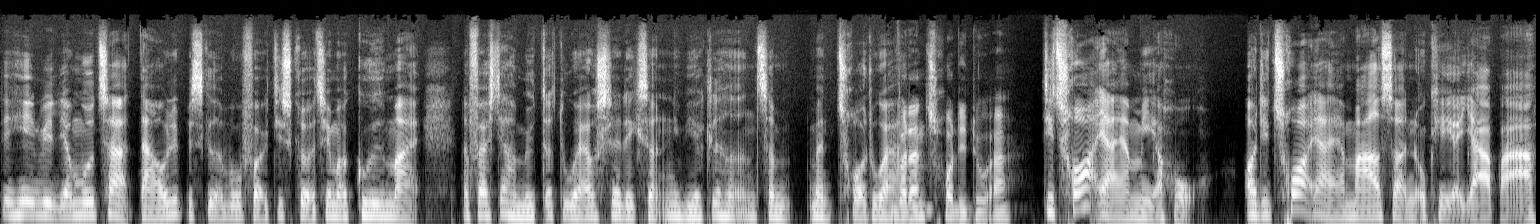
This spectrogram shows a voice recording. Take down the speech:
det er helt vildt. Jeg modtager daglige beskeder, hvor folk de skriver til mig, Gud mig, når først jeg har mødt dig, du er jo slet ikke sådan i virkeligheden, som man tror, du er. Hvordan tror de, du er? De tror, jeg er mere hård. Og de tror, jeg er meget sådan, okay, og jeg er bare...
